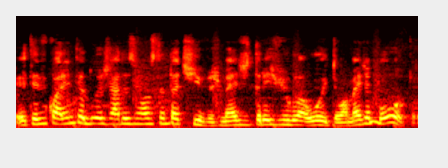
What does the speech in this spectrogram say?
ele teve 42 jardas em 11 tentativas, média de 3,8, uma média boa pro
